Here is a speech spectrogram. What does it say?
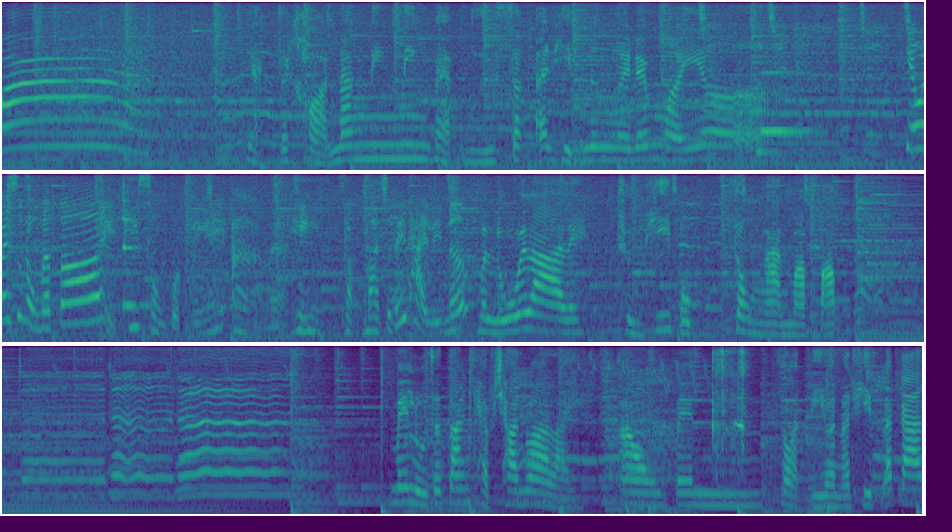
มาก อยากจะขอนั่งนิ่งๆ แบบนี้สักอาทิตย์หนึ่งเลยได้ไหมอะ เที่ยวให้สนุกนะเต้ยพี่ส่งบทไปให้อ่านนะกลับมาจะได้ถ่ายเลยเนอะ มันรู้เวลาเลย ถึงที่ปุ๊บ ส่งงานมาปั๊บ ไม่รู้จะตั้งแคปชั่นว่าอะไร เอาเป็นสวัสดีวันอาทิตย์ละกัน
